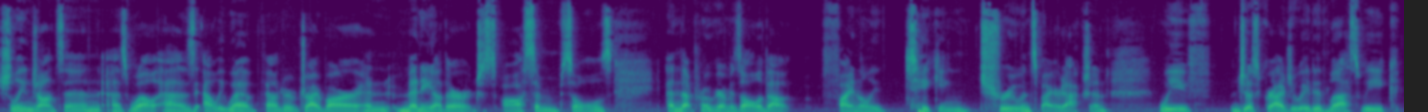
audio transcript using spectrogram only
Chalene Johnson, as well as Alli Webb, founder of Drybar and many other just awesome souls. And that program is all about finally taking true inspired action. We've just graduated last week.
